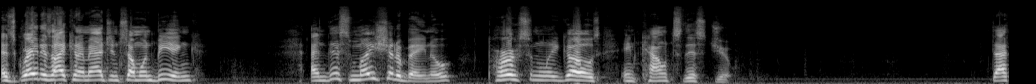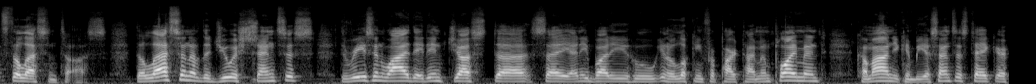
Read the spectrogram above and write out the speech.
as great as I can imagine someone being, and this Moshe Rabbeinu personally goes and counts this Jew. That's the lesson to us. The lesson of the Jewish census, the reason why they didn't just uh, say anybody who, you know, looking for part time employment, come on, you can be a census taker,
